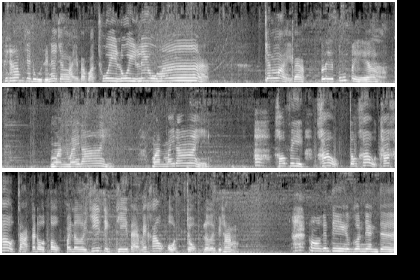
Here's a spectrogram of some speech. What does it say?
พี่ท่ามแกดูสิเนี่ยจะไหลแบบว่าช่วยลุยลิ้วมากจะไหลแบบเลตุ้งเป๋อะมันไม่ได้ มันไม่ได้ เข้าฟรี เข้า จงเข้า ถ้าเข้าจากกระโดดตกไปเลยยี่สิบทีแต่ไม่เข้าอดจบเลยพี่ทำพอกันทีกับคนอย่างเจอ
